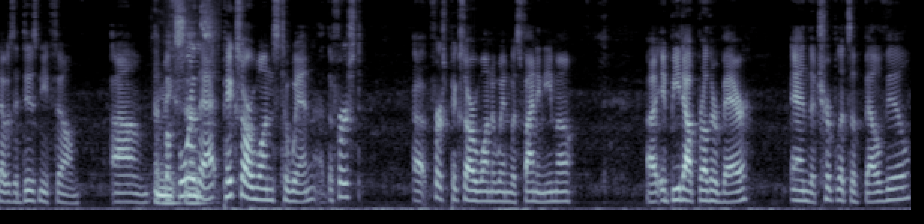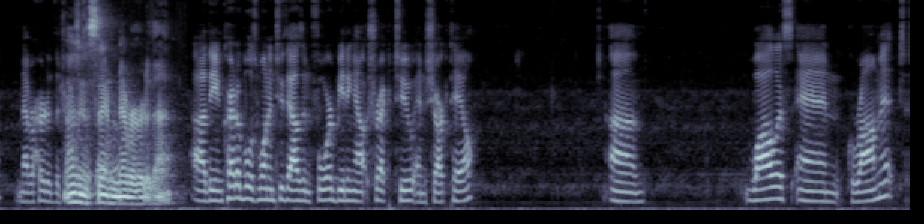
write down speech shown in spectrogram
that was a Disney film. Um, That makes before sense. that, Pixar ones to win. The first uh, first Pixar one to win was Finding Nemo. Uh, it beat out Brother Bear and the Triplets of Belleville. Never heard of the I was Triplets gonna say I've never heard of that. Uh, the Incredibles won in 2004, beating out Shrek 2 and Shark Tale. Um, Wallace and Gromit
